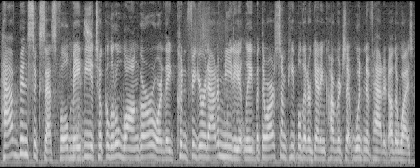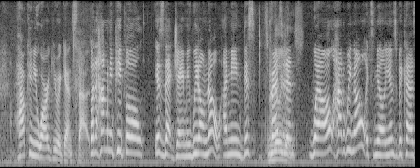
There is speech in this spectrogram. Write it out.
have been successful. Maybe yes. it took a little longer or they couldn't figure it out immediately, but there are some people that are getting coverage that wouldn't have had it otherwise. How can you argue against that? But how many people is that, Jamie? We don't know. I mean, this it's president. Millions. Well, how do we know it's millions? Because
